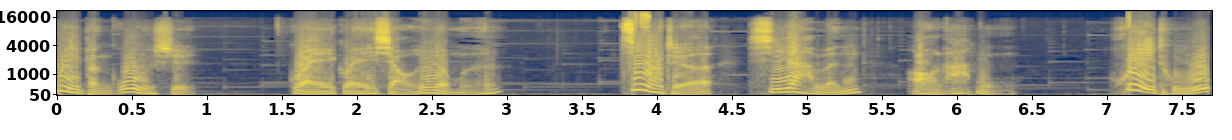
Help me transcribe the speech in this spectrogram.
绘本故事《乖乖小恶魔》，作者西亚文·奥拉姆，绘图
